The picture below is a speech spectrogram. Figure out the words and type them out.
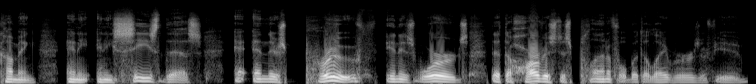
coming and he and he sees this and, and there's proof in his words that the harvest is plentiful but the laborers are few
